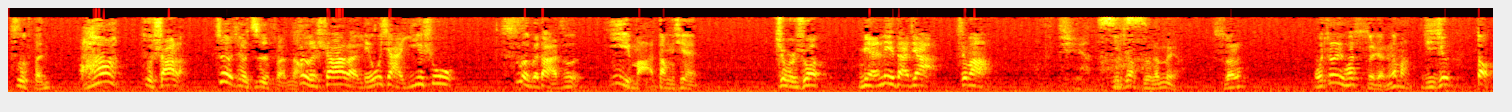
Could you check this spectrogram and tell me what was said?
自焚啊，自杀了，这就自焚了。自杀了，留下遗书，四个大字一马当先，就是说勉励大家是吧？天哪！你知道死了没有？死了。我这一会儿死人了吗？已经到，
